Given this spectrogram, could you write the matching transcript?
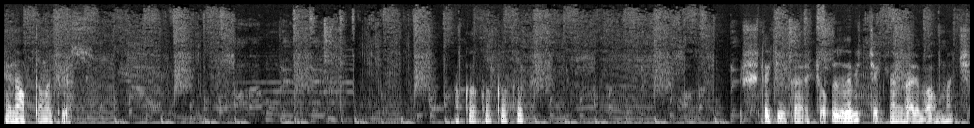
En alttan atıyoruz. Bak bak bak bak. 3 dakika çok hızlı bitecek lan galiba bu maç.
